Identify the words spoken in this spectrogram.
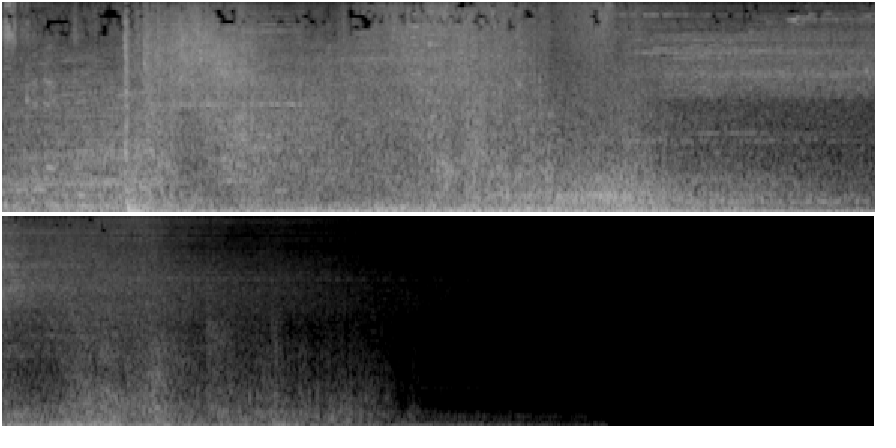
Turret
